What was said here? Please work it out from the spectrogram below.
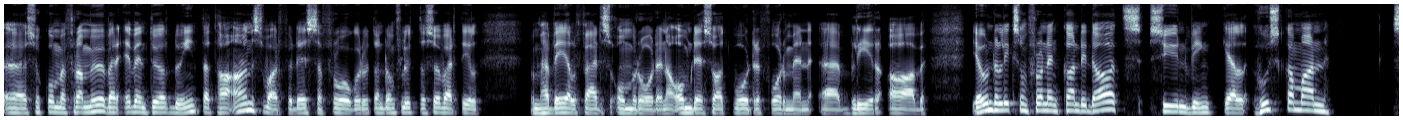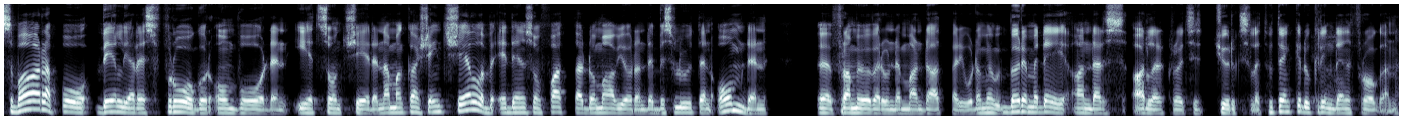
eh, så kommer framöver eventuellt då inte att ha ansvar för dessa frågor utan de flyttas över till de här välfärdsområdena om det är så att vårdreformen eh, blir av. Jag undrar liksom från en kandidats synvinkel, hur ska man svara på väljares frågor om vården i ett sånt skede när man kanske inte själv är den som fattar de avgörande besluten om den eh, framöver under mandatperioden. Vi börjar med dig, Anders Adlercreutz i Kyrkslätt. Hur tänker du kring den frågan?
